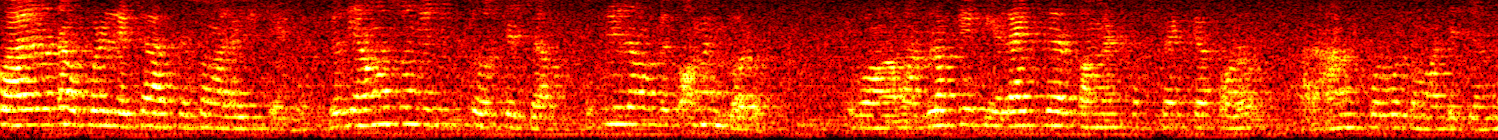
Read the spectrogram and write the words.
বায়োডাটা উপরে লেখা আছে সোমালি স্টেটে যদি আমার সঙ্গে যুক্ত হতে চাও, তো প্লিজ আমাকে কমেন্ট করো এবং আমার ব্লগে গিয়ে লাইক শেয়ার কমেন্ট সাবস্ক্রাইবটা করো। আর আমি করব তোমাদের জন্য।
